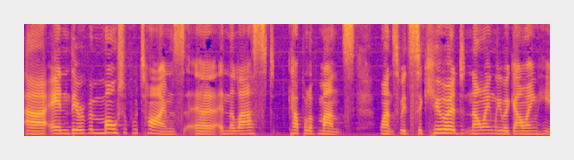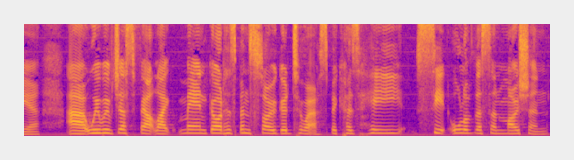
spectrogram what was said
Uh, and there have been multiple times uh, in the last couple of months, once we'd secured knowing we were going here, uh, where we've just felt like, man, God has been so good to us because He set all of this in motion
